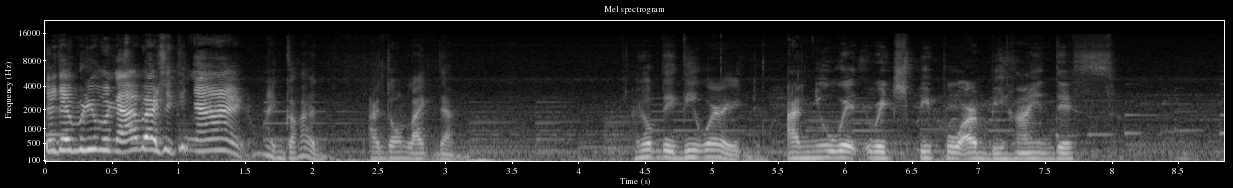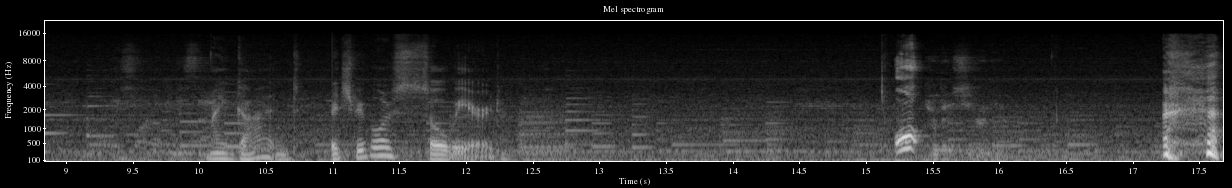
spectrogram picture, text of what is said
Did everyone have Asikinan? Oh my god, I don't like them. I hope they D-word. I knew it, rich people are behind this. My god, rich people are so weird. Oh!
